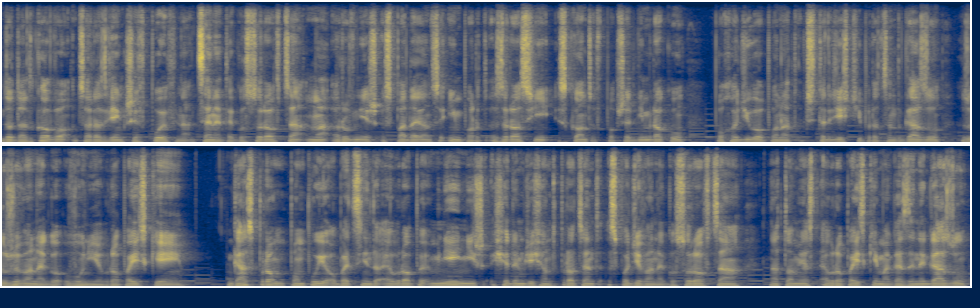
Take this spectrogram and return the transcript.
Dodatkowo coraz większy wpływ na cenę tego surowca ma również spadający import z Rosji, skąd w poprzednim roku pochodziło ponad 40% gazu zużywanego w Unii Europejskiej. Gazprom pompuje obecnie do Europy mniej niż 70% spodziewanego surowca, natomiast europejskie magazyny gazu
